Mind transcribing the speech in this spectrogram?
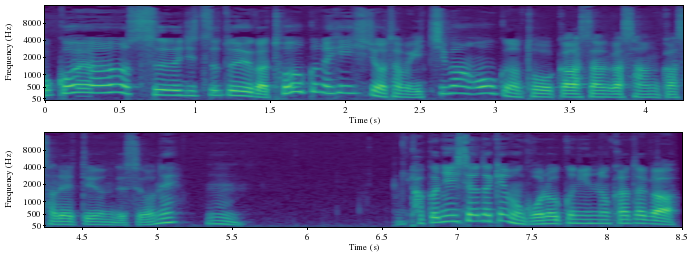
ここ数日というか、トークの日史上多分一番多くのトーカーさんが参加されてるんですよね。うん。確認してるだけでも5、6人の方が、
